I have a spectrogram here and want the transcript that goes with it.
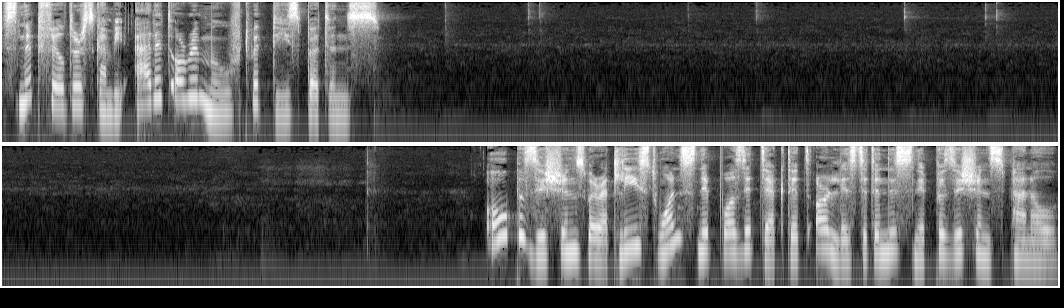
SNP filters can be added or removed with these buttons. All positions where at least one SNP was detected are listed in the SNP Positions panel.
